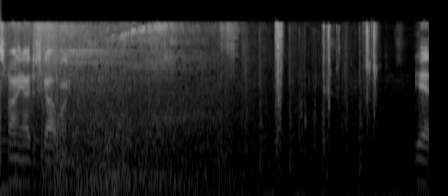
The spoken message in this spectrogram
That's funny, I just got one. Yeah.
